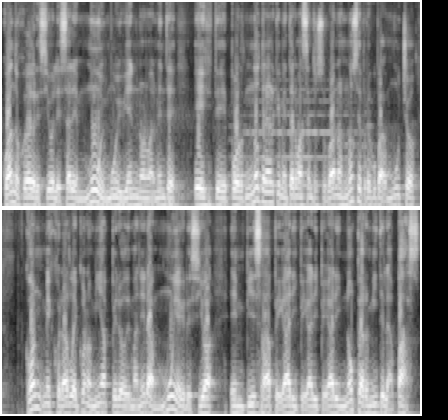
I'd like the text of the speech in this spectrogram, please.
Cuando juega agresivo le sale muy muy bien normalmente este, por no tener que meter más centros urbanos. No se preocupa mucho con mejorar la economía, pero de manera muy agresiva empieza a pegar y pegar y pegar y no permite la paz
